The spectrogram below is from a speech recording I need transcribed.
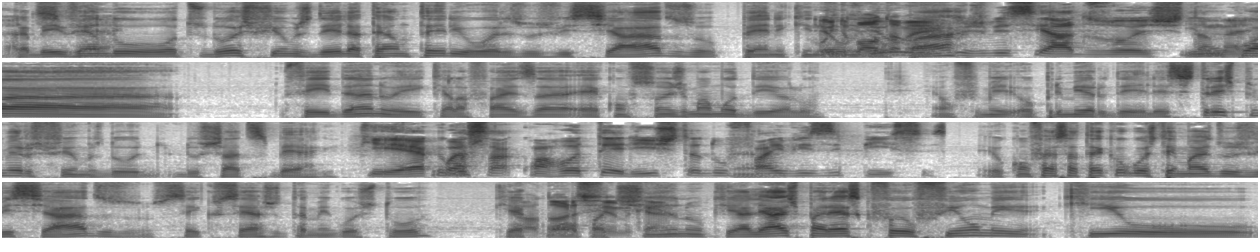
Acabei vendo outros dois filmes dele até anteriores, Os Viciados, o Panic in the Park. Os Viciados hoje e também. um com a Faye Dunaway, que ela faz a, é, Confissões de uma Modelo. É um filme, o primeiro dele. Esses três primeiros filmes do, do Schatzberg. Que é com, gost... essa, com a roteirista do é. Five Easy Pieces. Eu confesso até que eu gostei mais dos Viciados. Sei que o Sérgio também gostou. Que é eu com o Alpatino. que, aliás, parece que foi o filme que o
